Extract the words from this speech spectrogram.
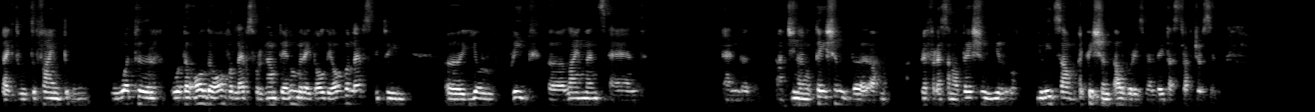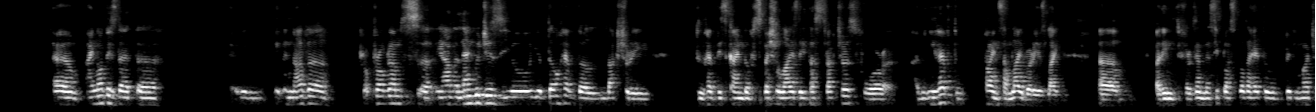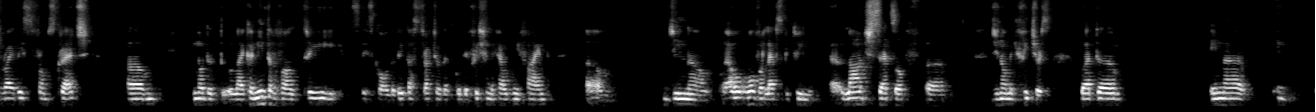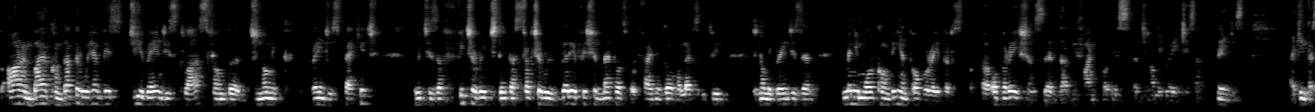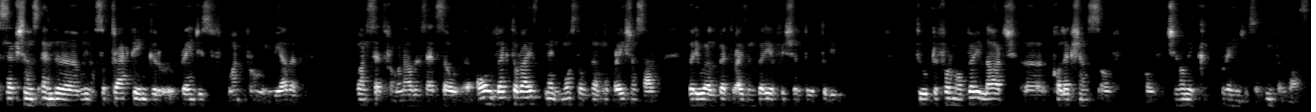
like to, to find what, uh, what the, all the overlaps, for example, to enumerate all the overlaps between uh, your read uh, alignments and and uh, gene annotation, the uh, reference annotation, you, you need some efficient algorithm and data structures. Um, I noticed that uh, in, in, other pro programs, uh, in other languages, you, you don't have the luxury to have this kind of specialized data structures for, I mean, you have to find some libraries like, um, but in, for example, in C++, I had to pretty much write this from scratch um, in order to, like an interval tree, it's, it's, called the data structure that could efficiently help me find um, gene uh, overlaps between uh, large sets of uh, genomic features. But um, in, uh, in R and bioconductor, we have this G ranges class from the genomic ranges package, which is a feature-rich data structure with very efficient methods for finding overlaps between genomic ranges and many more convenient operators, uh, operations that are defined for these uh, genomic ranges and ranges, like intersections and uh, you know subtracting ranges one from the other, one set from another set. So uh, all vectorized, and most of them operations are very well vectorized and very efficient to, to be to perform a very large uh, collections of, of genomic ranges of intervals.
